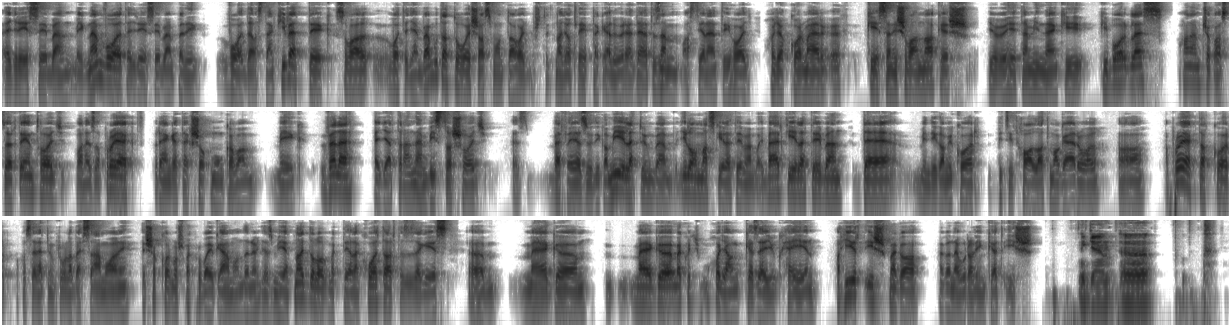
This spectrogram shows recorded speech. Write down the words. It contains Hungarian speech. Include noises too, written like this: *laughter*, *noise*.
egy részében még nem volt, egy részében pedig volt, de aztán kivették, szóval volt egy ilyen bemutató, és azt mondta, hogy most egy nagyot léptek előre, de hát ez nem azt jelenti, hogy, hogy akkor már készen is vannak, és jövő héten mindenki kiborg lesz, hanem csak az történt, hogy van ez a projekt, rengeteg sok munka van még vele, egyáltalán nem biztos, hogy ez befejeződik a mi életünkben, vagy Elon Musk életében, vagy bárki életében, de mindig, amikor picit hallat magáról a a projekt, akkor, akkor szeretünk róla beszámolni, és akkor most megpróbáljuk elmondani, hogy ez miért nagy dolog, meg tényleg hol tart ez az egész, meg, meg, meg hogy hogyan kezeljük helyén a hírt is, meg a, meg a Neuralinket is. Igen, uh,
